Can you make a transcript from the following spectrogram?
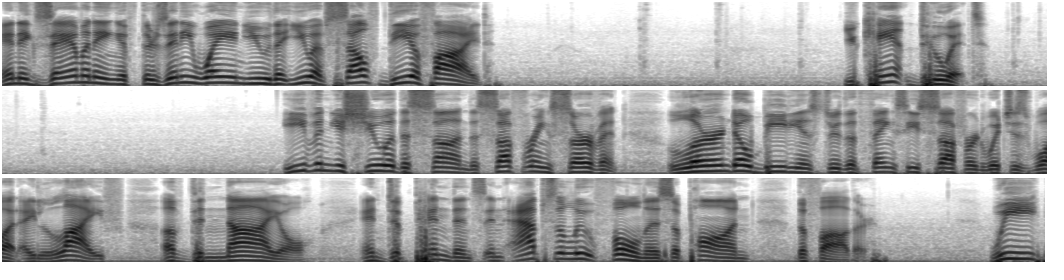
and examining if there's any way in you that you have self deified. You can't do it. Even Yeshua the Son, the suffering servant, learned obedience through the things he suffered, which is what? A life of denial and dependence in absolute fullness upon the Father. We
